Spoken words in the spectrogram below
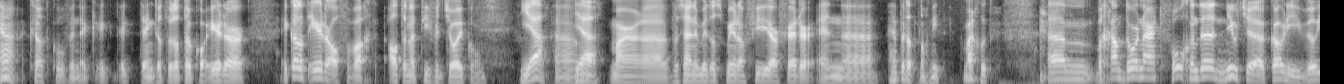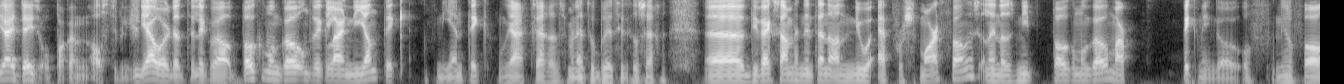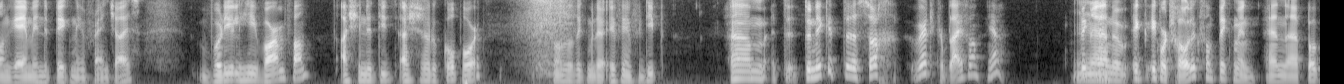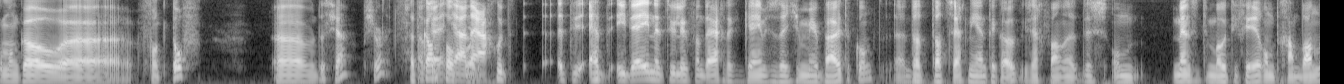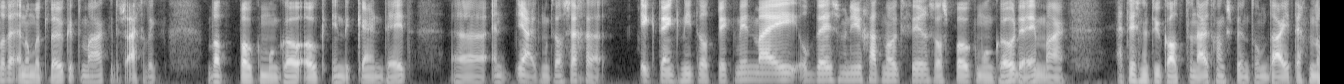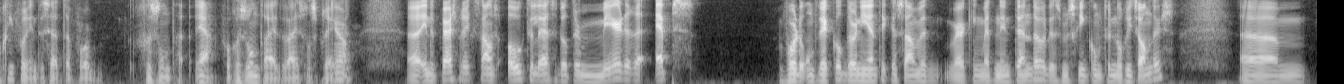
Ja, ik zou het cool vinden. Ik, ik, ik, denk dat we dat ook al eerder... Ik had het eerder al verwacht, alternatieve Joy-Cons. Ja, uh, ja. Maar uh, we zijn inmiddels meer dan vier jaar verder en uh, hebben dat nog niet. Maar goed, um, we gaan door naar het volgende nieuwtje. Cody, wil jij deze oppakken, alstublieft? Ja hoor, dat wil ik wel. Pokémon Go-ontwikkelaar Niantic, of Niantic, moet je eigenlijk zeggen. Dat is maar net hoe Brits het wil zeggen. die werkt samen met Nintendo aan een nieuwe app voor smartphones. Alleen dat is niet Pokémon Go, maar Pikmin Go. Of in ieder geval een game in de Pikmin franchise. Worden jullie hier warm van? Als je, de, als je zo de kop hoort, dan dat ik me er even in verdiep. Um, toen ik het uh, zag, werd ik er blij van, ja. Pikmin, ja. Uh, ik, ik word vrolijk van Pikmin. En uh, Pokémon Go vond ik tof. Ehm, dus ja, sure. Het kan toch. Ja, nou ja, goed. Het, het idee natuurlijk van dergelijke games is dat je meer buiten komt. Uh, dat, dat zegt Niantic ook. Die zegt van het is om mensen te motiveren om te gaan wandelen en om het leuker te maken. Dus eigenlijk wat Pokémon Go ook in de kern deed. Uh, en ja, ik moet wel zeggen, ik denk niet dat Pikmin mij op deze manier gaat motiveren zoals Pokémon Go deed. Maar het is natuurlijk altijd een uitgangspunt om daar je technologie voor in te zetten. Voor gezondheid, ja, voor gezondheid, bij wijze van spreken. Uh, in het persbericht is trouwens ook te lezen dat er meerdere apps worden ontwikkeld door Niantic in samenwerking met Nintendo. Dus misschien komt er nog iets anders. Um,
